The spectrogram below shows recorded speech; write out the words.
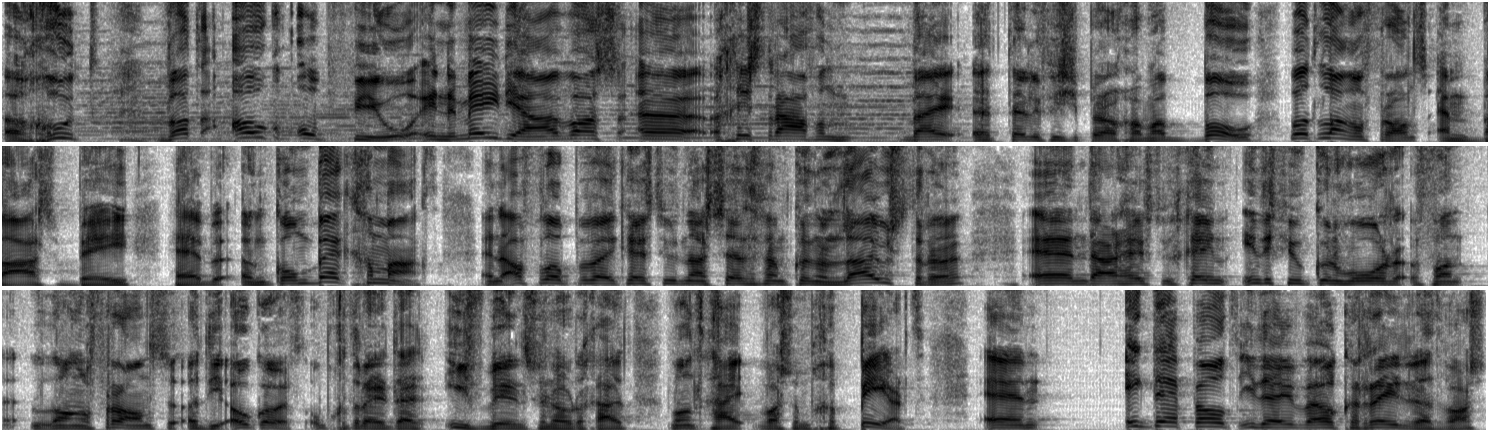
goed. Wat ook opviel in de media was gisteravond bij het televisieprogramma Bo... wat Lange Frans en Baas B hebben een comeback gemaakt. En de afgelopen week heeft u naar ZFM kunnen luisteren... en daar heeft u geen interview kunnen horen van Lange Frans... die ook al heeft opgetreden tijdens Yves Binnen nodig uit... want hij was hem gepeerd. En Ik heb wel het idee welke reden dat was.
